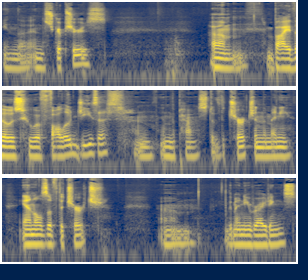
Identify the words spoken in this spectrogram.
in the in the scriptures, um, by those who have followed Jesus and in the past of the church and the many annals of the church, um, the many writings,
